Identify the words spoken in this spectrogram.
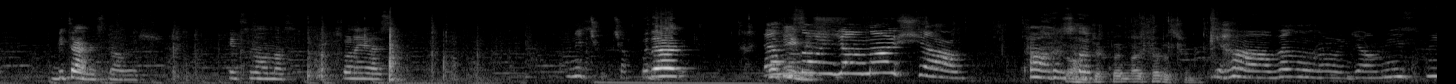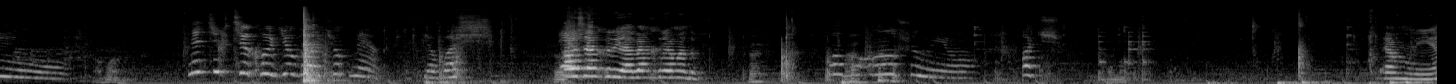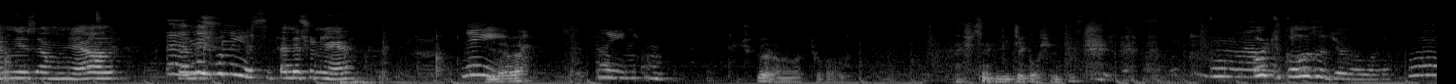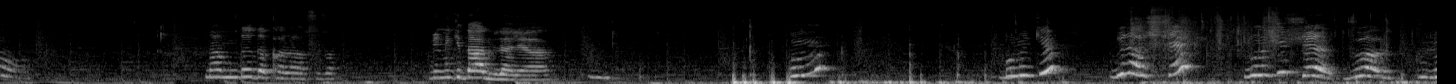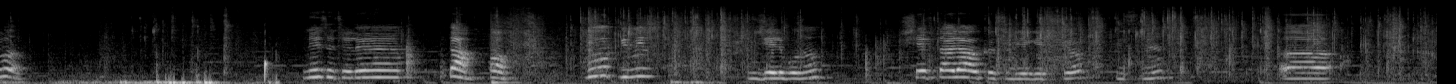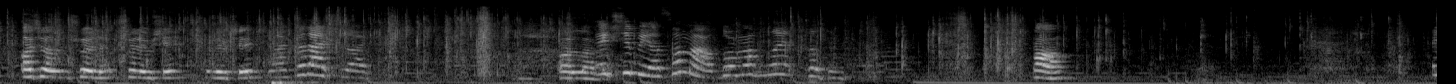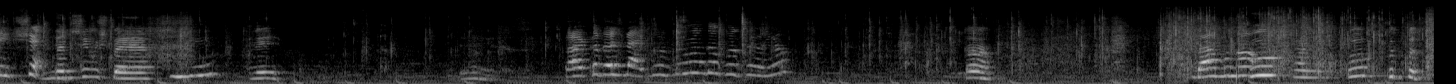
Bir tanesini alıyoruz. Hepsini olmaz. Sonra yersin. Ne çıkacak? Bu da Ben Çok biz. Tamam. Şu açarız şimdi. Ya ben onun oyuncağını istiyorum. Ama Ne çıkacak acaba? Çok merak ettim. Yavaş. Aa sen kır ya ben kıramadım. ver. Baba al şunu ya. Aç. Tamam. Ben bunu yiyeyim. Niye sen bunu ye? Al. Sen Ee, de, biz bunu yesin. sen de şunu ye. Ne Hile yiyeyim? ver. Ne? Hı. Küçük ver ona bak çok aldı. Yiyecek o şimdi. O çikolata canavarı. Ben bunda da kararsızım. Benimki daha güzel ya. Ama bununki biraz şey, bununki şey, güzel, güzel. Ne seçelim? Tamam al. Bu Bim'in jelibonu. Şeftali halkası diye geçiyor ismi. Ee, açalım şöyle, şöyle bir şey, şöyle bir şey. Arkadaşlar, Allah. ekşi biraz ama domatlı tadı. Al. Ekşi. Yakışmış be. Hı hı. Ne? Arkadaşlar gözümü kapatıyorum. Ha. Ben buna Bu, hani, bu pıt pıt.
